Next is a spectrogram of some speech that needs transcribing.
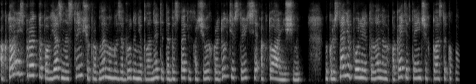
Актуальність проекту пов'язана з тим, що проблемами забруднення планети та безпеки харчових продуктів стають все актуальнішими. Використання поліетиленових пакетів та інших пластикових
